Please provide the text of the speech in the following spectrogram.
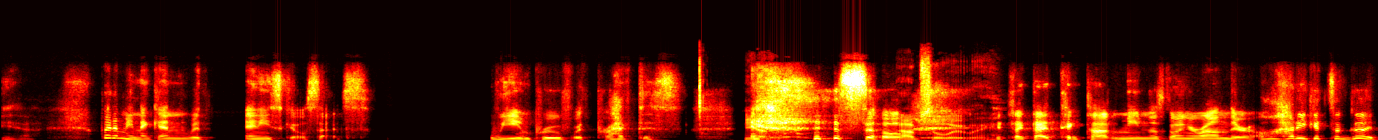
yeah. But I mean, again, with any skill sets, we improve with practice. Yeah, so absolutely. it's like that TikTok meme that's going around there. Oh, how do you get so good?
